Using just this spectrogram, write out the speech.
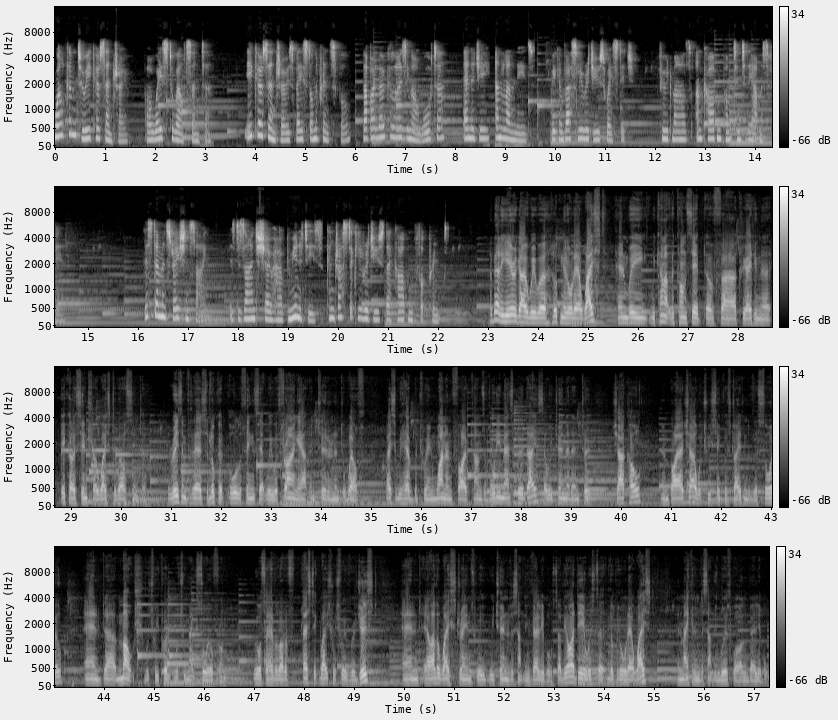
Welcome to EcoCentro, our Waste to Wealth Centre. EcoCentro is based on the principle that by localising our water, energy, and land needs, we can vastly reduce wastage, food miles, and carbon pumped into the atmosphere. This demonstration site is designed to show how communities can drastically reduce their carbon footprint. About a year ago we were looking at all our waste and we, we came up with the concept of uh, creating the EcoCentro Waste to Wealth Centre. The reason for that is to look at all the things that we were throwing out and turn it into wealth. Basically we have between one and five tonnes of woody mass per day, so we turn that into charcoal and biochar, which we sequestrate into the soil, and uh, mulch, which we, put, which we make soil from. We also have a lot of plastic waste, which we've reduced, and our other waste streams we, we turn into something valuable. So the idea was to look at all our waste and make it into something worthwhile and valuable.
